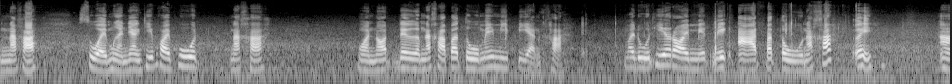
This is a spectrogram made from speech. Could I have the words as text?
นนะคะ สวยเหมือนอย่างที่พลอยพูดนะคะ หัวน็อตเดิมนะคะ ประตูไม่มีเปลี่ยนค่ะ มาดูที่รอยเม็ดเมกอาร์ตประตูนะคะ เอ้ยอะ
